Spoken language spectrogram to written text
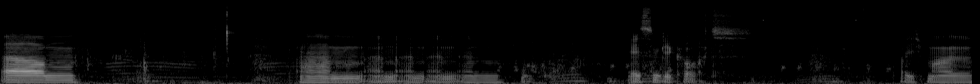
Ähm, ähm, ähm, ähm, ähm, ähm. Essen gekocht. Hau ich mal.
